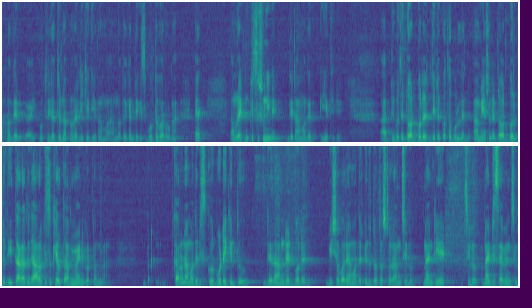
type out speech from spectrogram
আপনাদের পত্রিকার জন্য আপনারা লিখে দিন আমরা তো এখান থেকে কিছু বলতে পারব না। এক, আমরা এখন কিছু শুনি নাই, যেটা আমাদের ইয়ে থেকে। আর দুই বছর ডট বলের যেটা কথা বললেন, আমি আসলে ডট বল যদি তারা যদি আরও কিছু খেলতো, আমি মাইন্ড করতাম না। কারণ আমাদের স্কোর বোর্ডে কিন্তু যে রান রেট বলেন, বিশ ওভারে আমাদের কিন্তু যথেষ্ট রান ছিল নাইনটি এইট ছিল নাইনটি সেভেন ছিল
